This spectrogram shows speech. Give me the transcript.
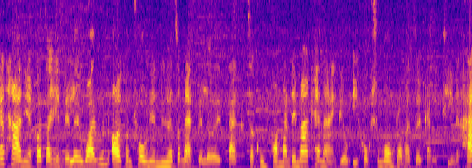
ค่ทาเนี่ยก็จะเห็นได้เลยว่ารุ่น Oil Control เนี่ยเนื้อจะแมตต์ไปเลย แต่จะคุมความมันได้มากแค่ไหน เดี๋ยวอีก 6 ชั่วโมงเรามาเจอกันอีกทีนะคะ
